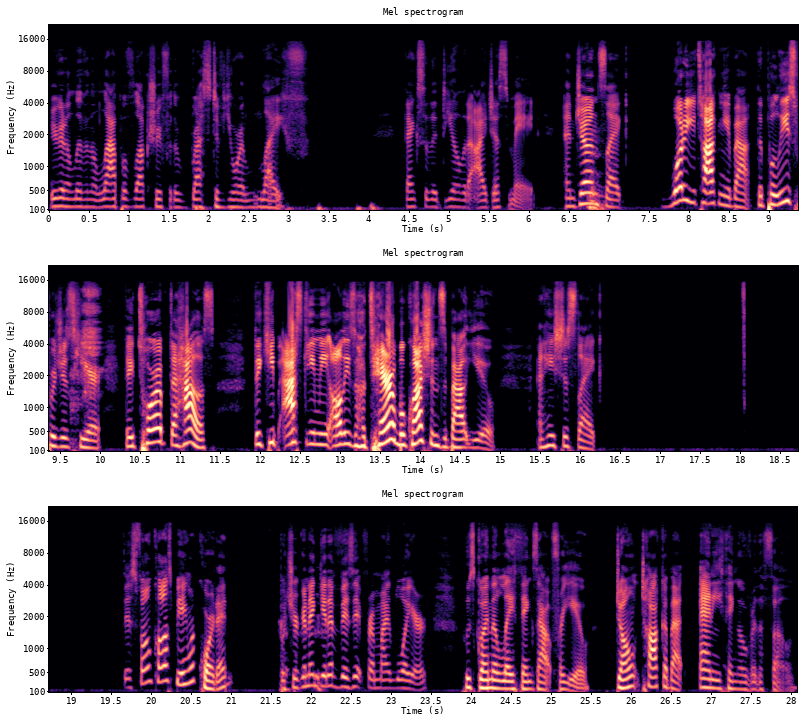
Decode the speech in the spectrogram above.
You're going to live in the lap of luxury for the rest of your life. Thanks to the deal that I just made. And Joan's hmm. like, what are you talking about? The police were just here. They tore up the house. They keep asking me all these uh, terrible questions about you. And he's just like, this phone call is being recorded, but you're going to get a visit from my lawyer who's going to lay things out for you. Don't talk about anything over the phone.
